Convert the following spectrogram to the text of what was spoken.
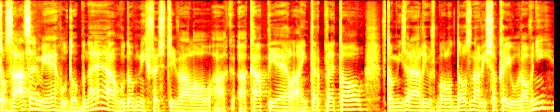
to zázemie hudobné a hudobných festivalov a, a kapiel a interpretov v tom Izraeli už bolo dosť na vysokej úrovni.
